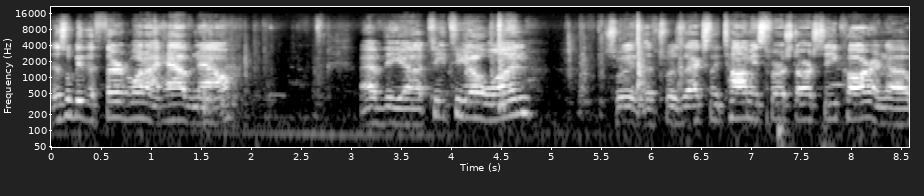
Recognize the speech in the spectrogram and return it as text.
This will be the third one I have now. I have the uh, TT01, which was actually Tommy's first RC car, and uh,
